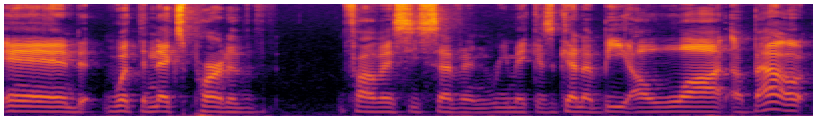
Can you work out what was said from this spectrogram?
And what the next part of Final Fantasy VII Remake is going to be a lot about.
